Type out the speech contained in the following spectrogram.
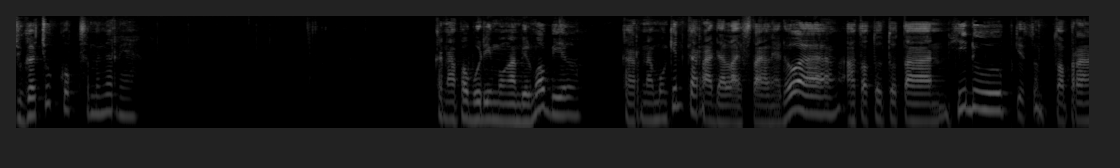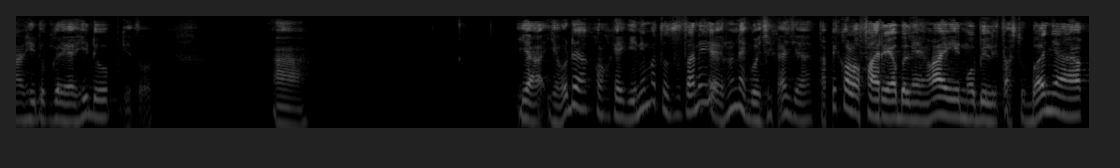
juga cukup sebenarnya. Kenapa Budi mau ngambil mobil? Karena mungkin karena ada lifestyle-nya doang atau tuntutan hidup gitu tuntutan peranan hidup gaya hidup gitu. Nah ya ya udah kalau kayak gini mah tuntutannya ya lu naik gojek aja. Tapi kalau variabelnya yang lain mobilitas tuh banyak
